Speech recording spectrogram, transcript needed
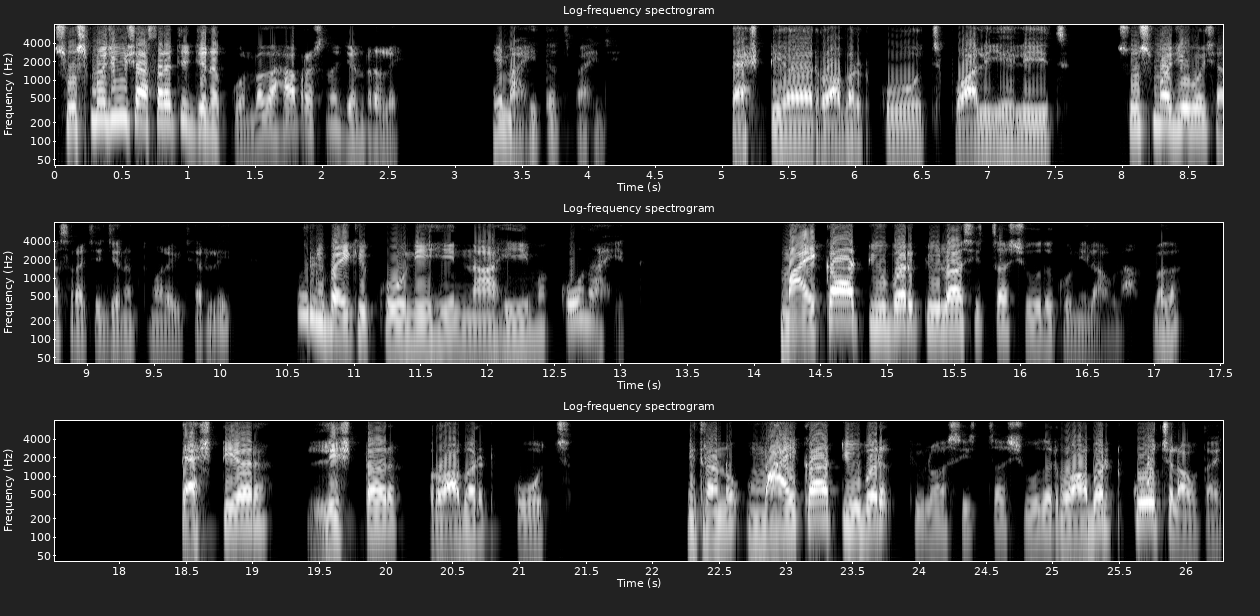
सूक्ष्मजीव शास्त्राचे जनक कोण? बघा हा प्रश्न जनरल आहे. हे माहीतच पाहिजे. Pasteur Robert Koch Paul Ehrlich सूक्ष्मजीवशास्त्राचे जनक तुम्हाला विचारले. पूर्वीपैकी कोणीही नाही मग कोण आहेत? मायका ट्युबर क्युलॉसिसचा शोध कोणी लावला? बघा. Pasteur Lister Robert Koch. मित्रांनो मायका ट्युबर क्युलॉसिसचा शोध रॉबर्ट कोच लावतायत.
